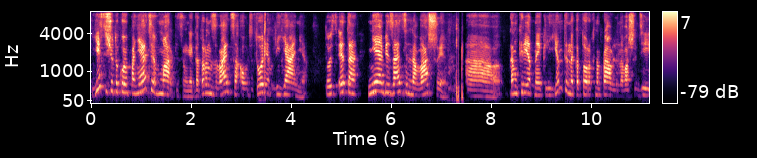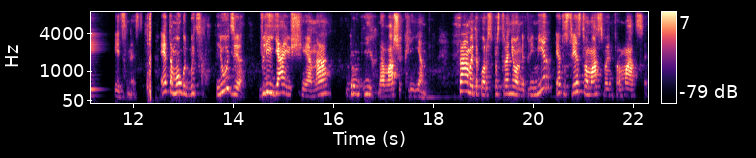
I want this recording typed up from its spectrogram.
Есть еще такое понятие в маркетинге, которое называется аудитория влияния. То есть это не обязательно ваши а, конкретные клиенты, на которых направлена ваша деятельность. Это могут быть люди, влияющие на других, на ваших клиентов. Самый такой распространенный пример – это средства массовой информации,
